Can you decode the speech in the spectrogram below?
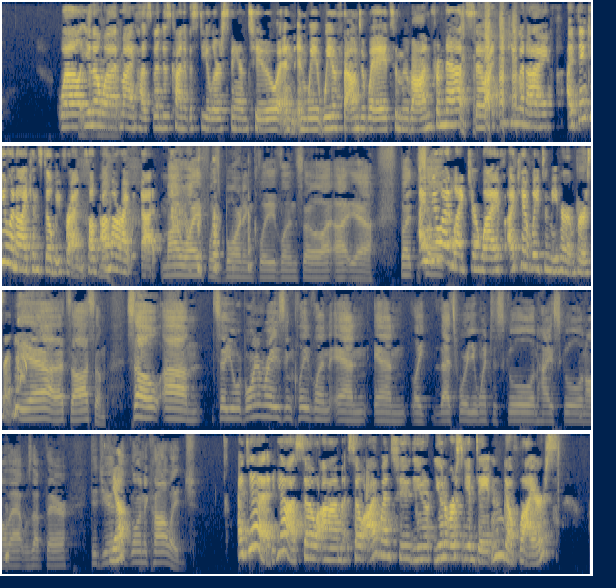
Well, you know what? My husband is kind of a Steelers fan too, and, and we, we have found a way to move on from that. So I think you and I, I think you and I can still be friends. I'm, I'm all right with that. My wife was born in Cleveland, so I, I yeah. But so, I knew I liked your wife. I can't wait to meet her in person. Yeah, that's awesome. So, um, so you were born and raised in Cleveland, and and like that's where you went to school and high school and all that was up there. Did you end yep. up going to college? I did, yeah. So um, so I went to the U- University of Dayton. Go Flyers.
